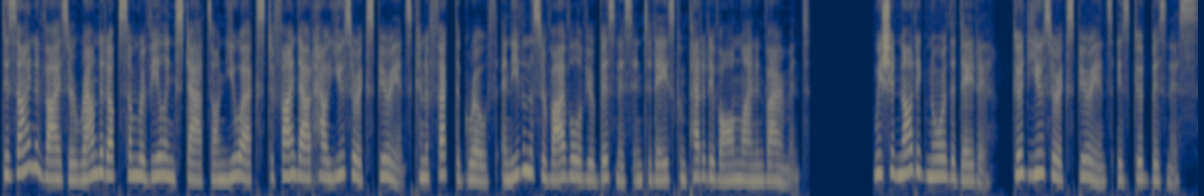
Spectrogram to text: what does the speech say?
Design Advisor rounded up some revealing stats on UX to find out how user experience can affect the growth and even the survival of your business in today's competitive online environment. We should not ignore the data. Good user experience is good business.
